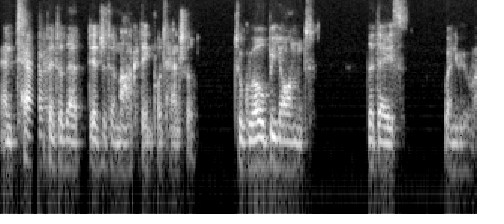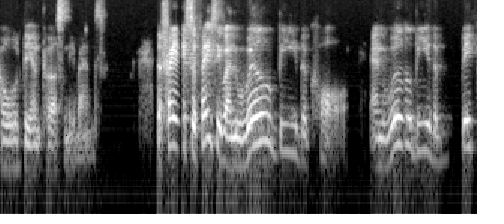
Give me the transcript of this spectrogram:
and tap into that digital marketing potential to grow beyond the days when you hold the in-person events. The face-to-face event will be the core and will be the big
